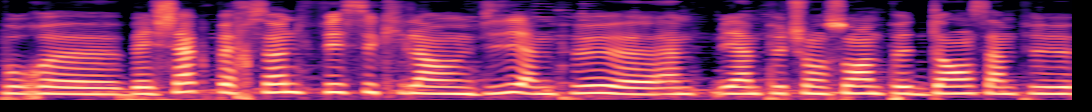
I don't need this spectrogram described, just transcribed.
pour euh, ben, chaque personne fait ce qu'il a envie, un peu, euh, un- il y a un peu de chanson, un peu de danse, un peu,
